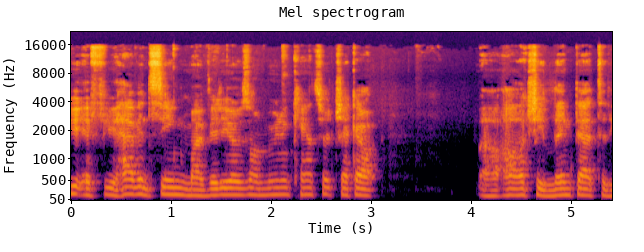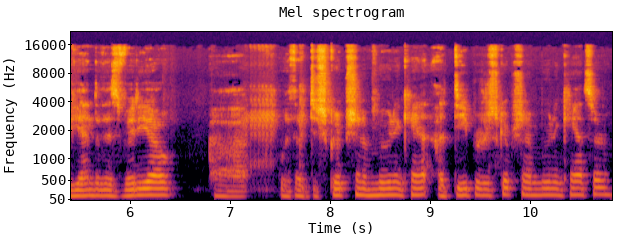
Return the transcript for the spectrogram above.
you, if you haven't seen my videos on Moon and Cancer, check out, uh, I'll actually link that to the end of this video uh, with a description of Moon and Cancer, a deeper description of Moon and Cancer.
